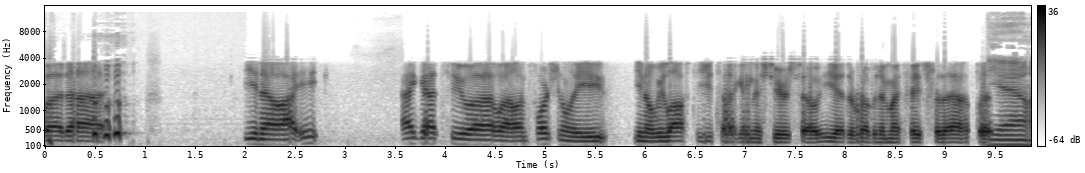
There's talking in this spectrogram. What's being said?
but uh, you know, I I got to uh, well, unfortunately, you know, we lost to Utah again this year, so he had to rub it in my face for that. But Yeah.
